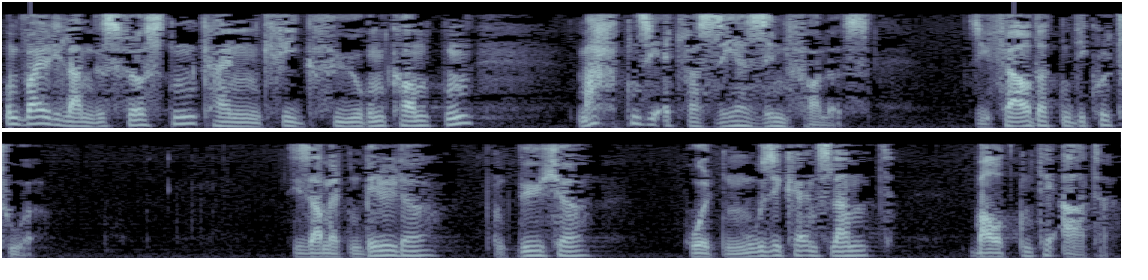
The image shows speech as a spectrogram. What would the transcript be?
Und weil die Landesfürsten keinen Krieg führen konnten, machten sie etwas sehr Sinnvolles. Sie förderten die Kultur. Sie sammelten Bilder und Bücher, holten Musiker ins Land, bauten Theater.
